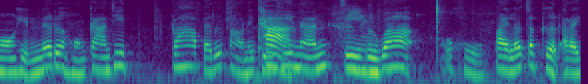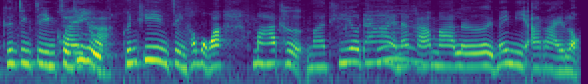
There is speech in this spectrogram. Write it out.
มองเห็นในเรื่องของการที่กล้าไปหรือเปล่าในพื้นค่ะที่นั้นจริงหรือว่า โอ้โหไปแล้วจะเกิดอะไรขึ้นจริง ๆ คนใช่ที่อยู่ค่ะพื้นที่จริง ๆเขาบอกว่ามาเถอะมาเที่ยวได้นะคะ มาเลยไม่มีอะไรหรอก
